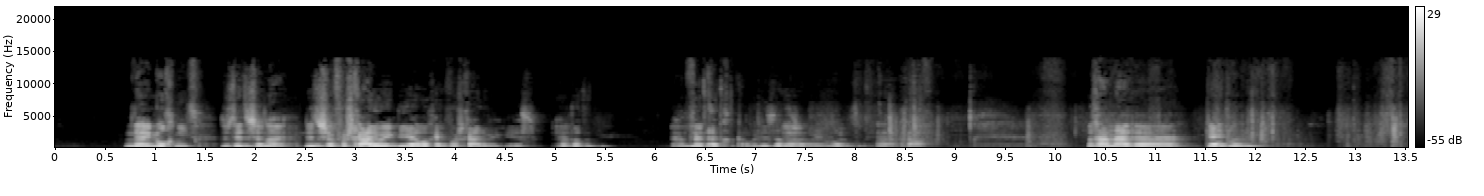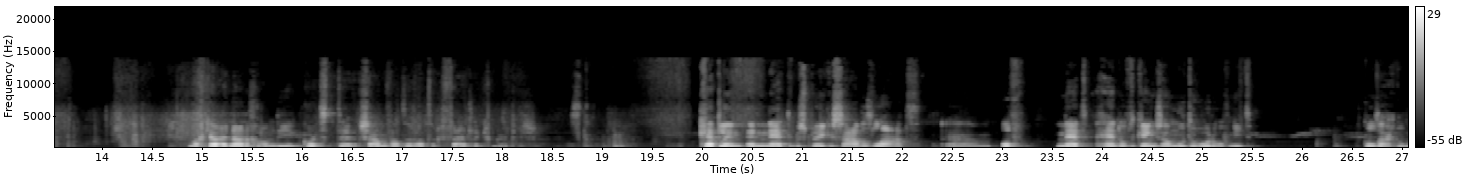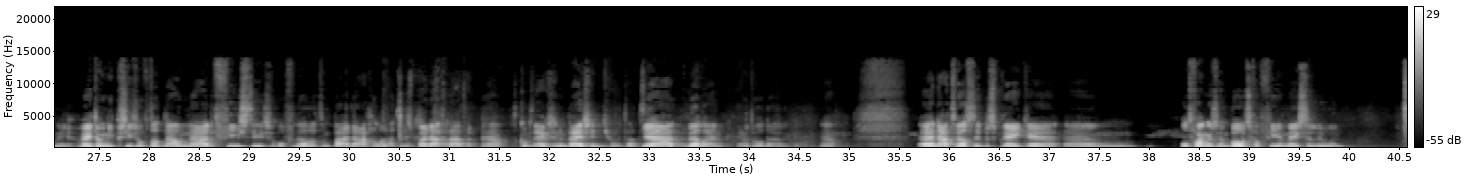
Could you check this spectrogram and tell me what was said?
Nee, nog niet. Dus dit is een, Nee. dit is een voorschaduwing die helemaal geen voorschaduwing is. Ja. Omdat het Ja, niet vet. uit gaat komen. Dus dat is wel weer mooi om te weten. Ja, gaaf. We gaan naar eh Caitlin. Mag ik jou uitnodigen om die kort te samenvatten wat er feitelijk gebeurd is? Catelyn en Ned bespreken s'avonds laat ehm, of Ned Hand of the King zou moeten worden of niet. Komt eigenlijk op neer. We weten ook niet precies of dat nou na de feast is of dat het een paar dagen later is. Een paar dagen later. Ja, Het komt ergens in een bijzinnetje, wordt dat... ja eh, wel hè. Ja. Wordt wel duidelijk. Ja. Ja. Eh, nou, terwijl ze dit bespreken, ehm, ontvangen ze een boodschap via meester Lewin.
